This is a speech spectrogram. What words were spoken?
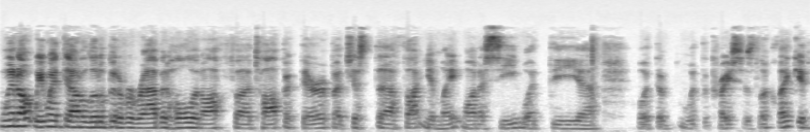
went out, we went down a little bit of a rabbit hole and off uh, topic there, but just uh, thought you might want to see what the uh, what the what the prices look like. If,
